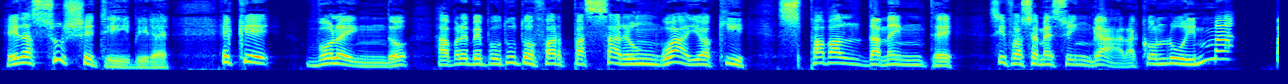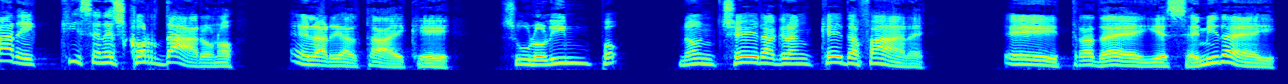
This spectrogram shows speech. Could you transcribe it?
era suscettibile e che, volendo, avrebbe potuto far passare un guaio a chi spavaldamente si fosse messo in gara con lui, ma parecchi se ne scordarono e la realtà è che sull'Olimpo non c'era granché da fare e tra dei e semidei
